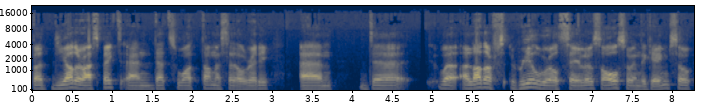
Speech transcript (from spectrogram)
But the other aspect, and that's what Thomas said already, um, the well, a lot of real world sailors are also in the game. So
